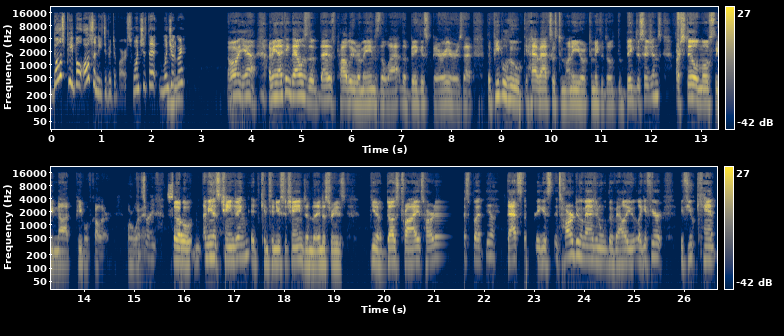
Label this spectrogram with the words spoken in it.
those people also need to be diverse. Wouldn't you think? Wouldn't you Mhm. agree? Oh yeah, I mean, I think that was the that is probably remains the la- the biggest barrier is that the people who have access to money or to make the the big decisions are still mostly not people of color or women. That's right. So I mean, it's changing. It continues to change, and the industry is, you know, does try its hardest, but Yeah. that's the biggest. It's hard to imagine the value. Like if you're if you can't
